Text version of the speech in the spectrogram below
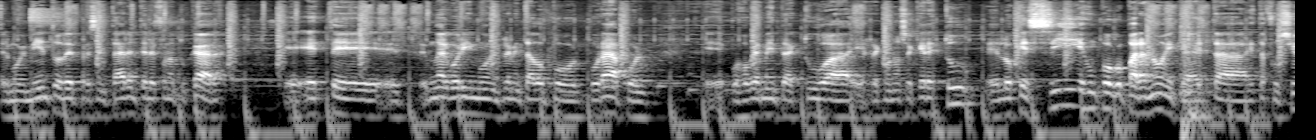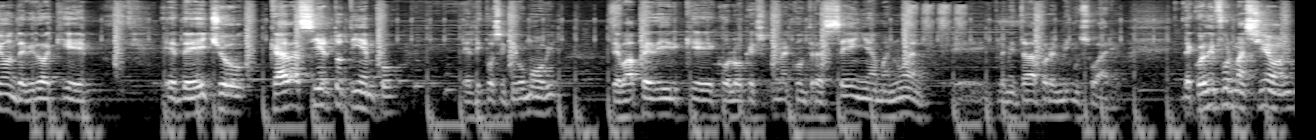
el movimiento de presentar el teléfono a tu cara, eh, este, eh, un algoritmo implementado por, por Apple, eh, pues obviamente actúa y reconoce que eres tú. lo que sí es un poco paranoica esta, esta función debido a que, de hecho, cada cierto tiempo el dispositivo móvil te va a pedir que coloques una contraseña manual implementada por el mismo usuario. De acuerdo a información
